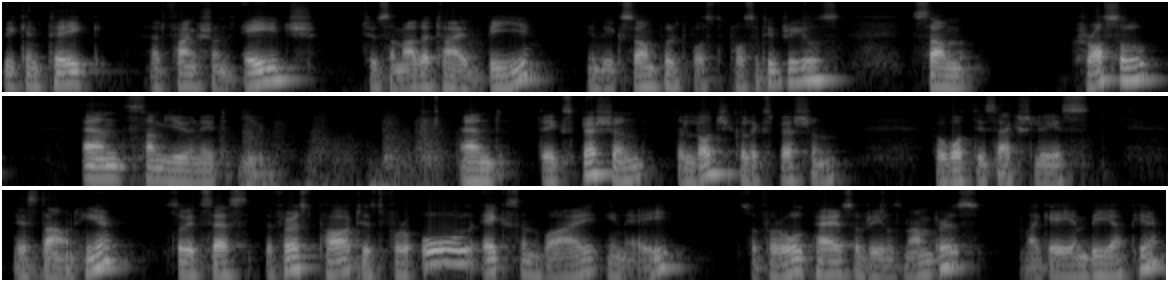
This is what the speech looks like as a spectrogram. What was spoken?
we can take a function h to some other type b. In the example, it was the positive reals, some crossel, and some unit u. And the expression, the logical expression for what this actually is, is down here. So it says the first part is for all x and y in A, so for all pairs of real numbers, like a and b up here,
